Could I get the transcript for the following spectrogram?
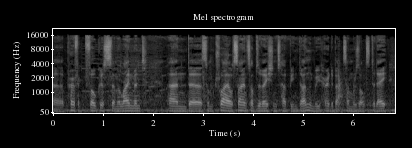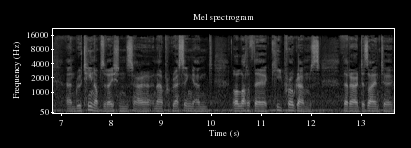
uh, perfect focus and alignment and uh, some trial science observations have been done, and we heard about some results today. And routine observations are now progressing, and a lot of the key programs that are designed to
